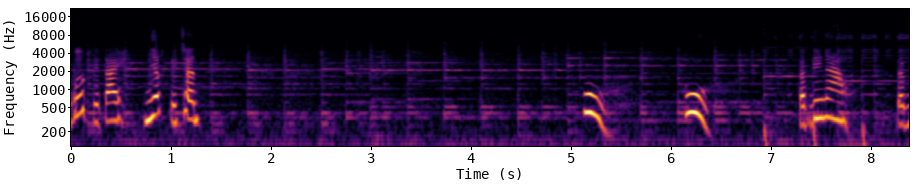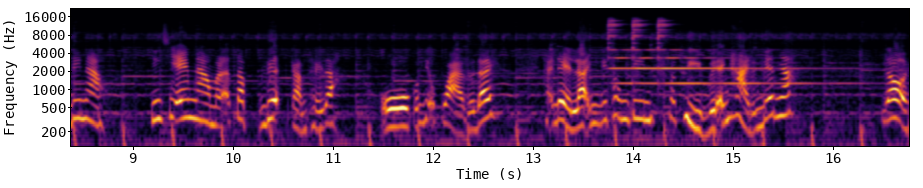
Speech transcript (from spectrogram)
Bước cái tay, nhấc cái chân. Uh. Uh. Tập đi nào Tập đi nào. Những chị em nào mà đã tập luyện cảm thấy là Ồ có hiệu quả rồi đấy. Hãy để lại những cái thông tin cho Thủy với anh Hải được biết nhá. Rồi.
